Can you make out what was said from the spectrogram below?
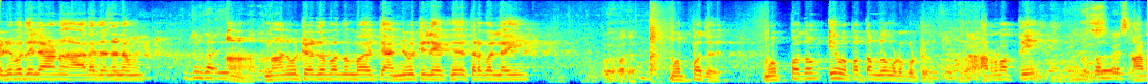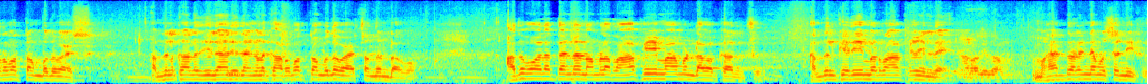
എഴുപതിലാണ് ആരെ ജനനം? അബ്ദുൽ ഖാദർ ആ നാനൂറ്റി എഴുപതും പോയിട്ട് അഞ്ഞൂറ്റിലേക്ക് എത്ര കൊല്ലായി? മുപ്പത്. മുപ്പതും ഈ മുപ്പത്തൊമ്പതും കൂടെ കൂട്ട്. അറുപത്തി അറുപത്തൊമ്പത് വയസ്സ്. അബ്ദുൽ ഖാദർ ജിലാനി തങ്ങൾക്ക് അറുപത്തൊമ്പത് വയസ്സെന്നുണ്ടാകും. അതുപോലെ തന്നെ നമ്മളെ റാഫി ഇമാം അക്കാലത്ത് അബ്ദുൽ കരീം റാഫി ഇല്ലേ മഹദ്വറിന്റെ മുസന്നിഫ്.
